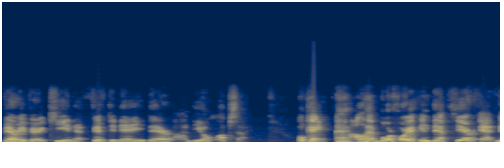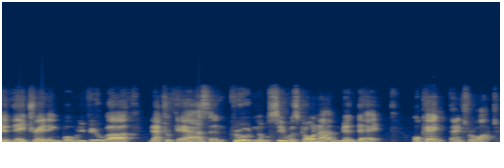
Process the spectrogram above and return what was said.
Very, very key in that 50 day there on the old upside. Okay, I'll have more for you in depth here at midday trading. We'll review uh, natural gas and crude, and we'll see what's going on midday. Okay, thanks for watching.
